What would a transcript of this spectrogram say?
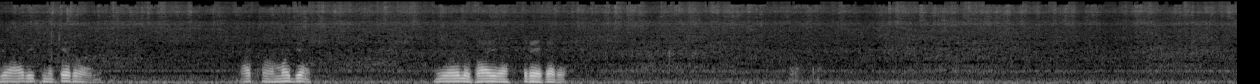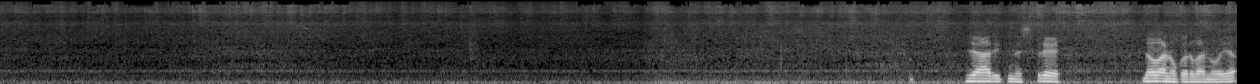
જો આ રીતના પહેરવાનું. હાથમાં મજા. એ ઓલો ભાઈ સ્પ્રે કરે. જે આ રીતને સ્પ્રે દવાનું કરવાનું હોય.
